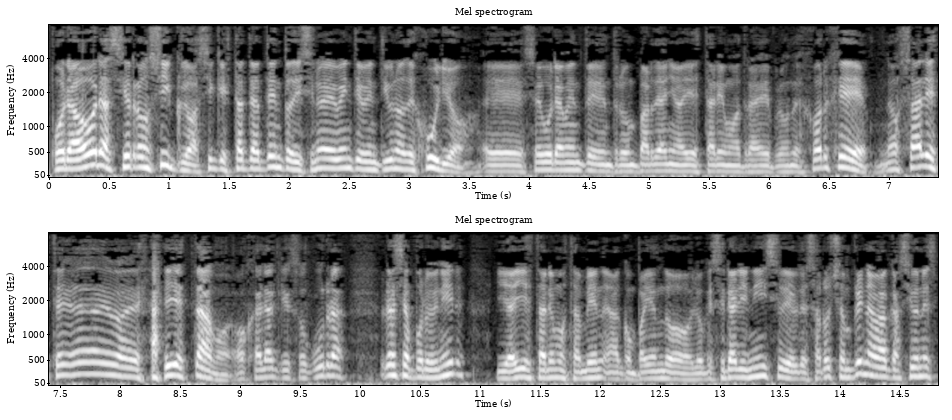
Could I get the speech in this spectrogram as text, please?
por ahora cierra un ciclo, así que estate atento, 19, 20 y 21 de julio. Eh, seguramente dentro de un par de años ahí estaremos otra vez. Preguntas, Jorge, ¿no sale este? Eh, ahí estamos, ojalá que eso ocurra. Gracias por venir y ahí estaremos también acompañando lo que será el inicio y el desarrollo en plena vacaciones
